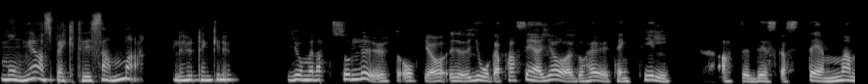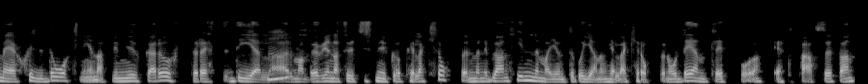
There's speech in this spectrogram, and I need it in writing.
många aspekter i samma. Eller hur tänker du? Jo, men absolut. Och jag, yogapassen jag gör, då har jag tänkt till att det ska stämma med skidåkningen, att vi mjukar upp rätt delar. Mm. Man behöver ju naturligtvis mjuka upp hela kroppen, men ibland hinner man ju inte gå igenom hela kroppen ordentligt på ett pass, utan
